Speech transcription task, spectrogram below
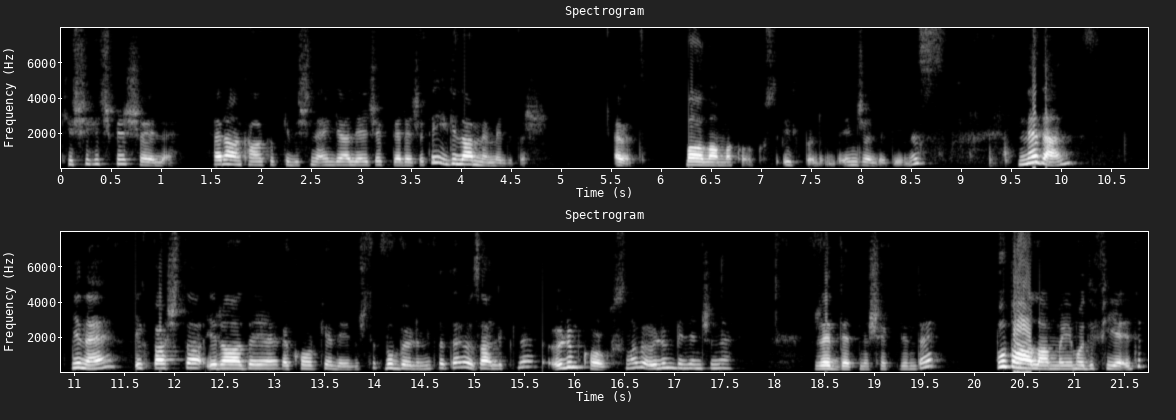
Kişi hiçbir şeyle her an kalkıp gidişini engelleyecek derecede ilgilenmemelidir. Evet, bağlanma korkusu ilk bölümde incelediğimiz. Neden? Yine ilk başta iradeye ve korkuya değinmiştik. Bu bölümde de özellikle ölüm korkusuna ve ölüm bilincini reddetme şeklinde. Bu bağlanmayı modifiye edip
